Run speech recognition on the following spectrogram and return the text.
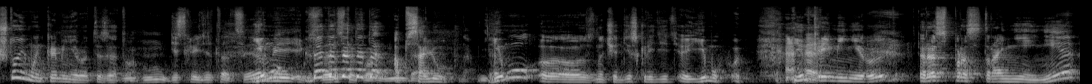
Что ему инкриминируют из этого? Угу, дискредитация ему, армии и да, да, да, да, да, абсолютно. Да. Ему, э, значит, дискредит, э, ему инкриминируют распространение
